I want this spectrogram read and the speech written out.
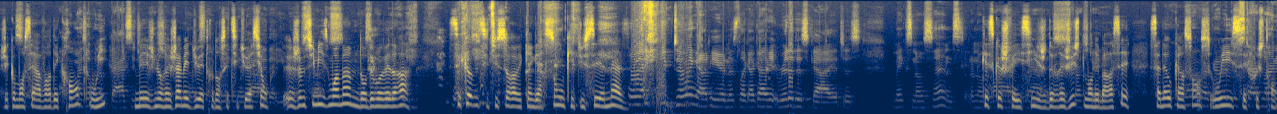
J'ai commencé à avoir des crampes, oui, mais je n'aurais jamais dû être dans cette situation. Je me suis mise moi-même dans de mauvais draps. C'est comme si tu sors avec un garçon qui tu sais est naze. Qu'est-ce que je fais ici? Je devrais juste m'en débarrasser. Ça n'a aucun sens. Oui, c'est frustrant.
